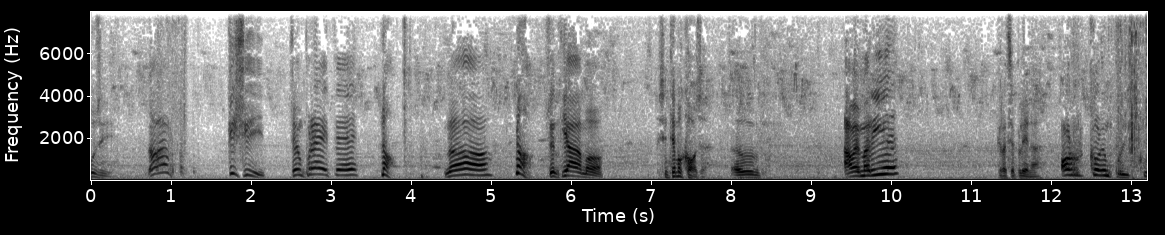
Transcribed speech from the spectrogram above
Scusi. No? Chi si? Sei un prete? No. No? No. Sentiamo. Sentiamo cosa? Uh, Ave Maria? Grazia plena? Orco un pricco.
